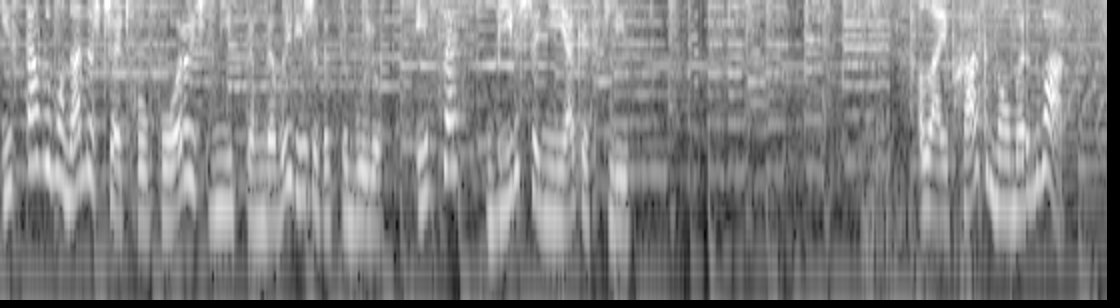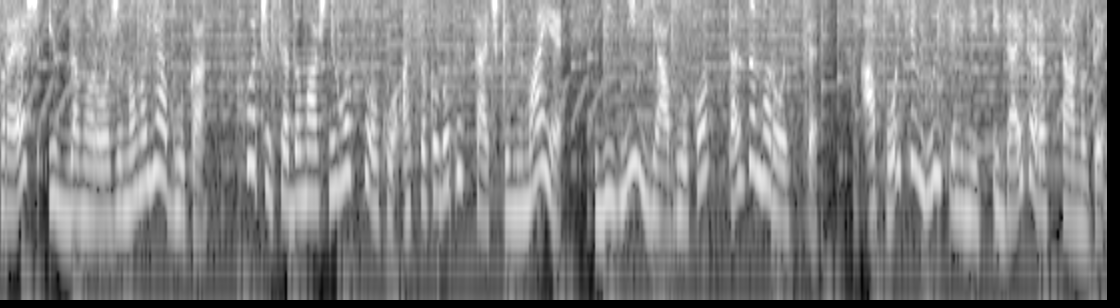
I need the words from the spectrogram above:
і ставимо на дощечку поруч з місцем, де ви ріжете цибулю. І все, більше ніяких сліз. Лайфхак номер 2 Фреш із замороженого яблука. Хочеться домашнього соку, а соковитискачки немає. Візьміть яблуко та заморозьте, а потім витягніть і дайте розтанути.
